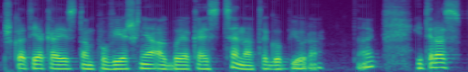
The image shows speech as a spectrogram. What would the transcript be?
na przykład jaka jest tam powierzchnia albo jaka jest cena tego biura. Tak? I teraz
